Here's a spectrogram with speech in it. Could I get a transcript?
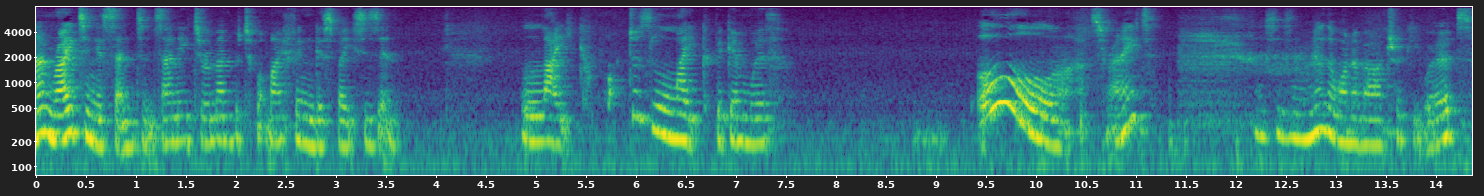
I'm writing a sentence, I need to remember to put my finger spaces in. Like. What does like begin with? Oh, that's right. This is another one of our tricky words.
